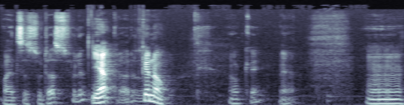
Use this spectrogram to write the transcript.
Meinst du das, Philipp? Ja, so? genau. Okay, ja. Mhm.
